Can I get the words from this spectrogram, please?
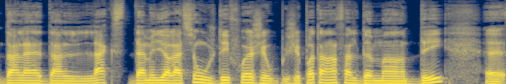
dans la dans l'axe d'amélioration où des fois j'ai j'ai pas tendance à le demander. Euh,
